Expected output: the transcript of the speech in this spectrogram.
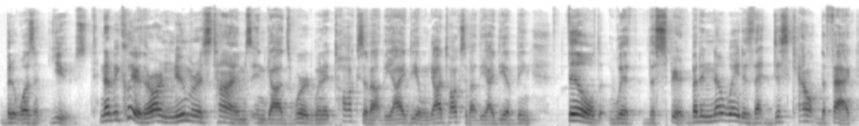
but it wasn't used. Now, to be clear, there are numerous times in God's word when it talks about the idea, when God talks about the idea of being filled with the Spirit, but in no way does that discount the fact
